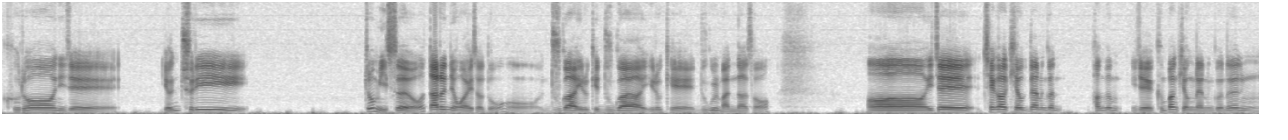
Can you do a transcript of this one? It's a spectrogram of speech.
그런 이제 연출이 좀 있어요. 다른 영화에서도 어, 누가 이렇게 누가 이렇게 누굴 만나서 어 이제 제가 기억나는 건 방금 이제 금방 기억나는 거는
